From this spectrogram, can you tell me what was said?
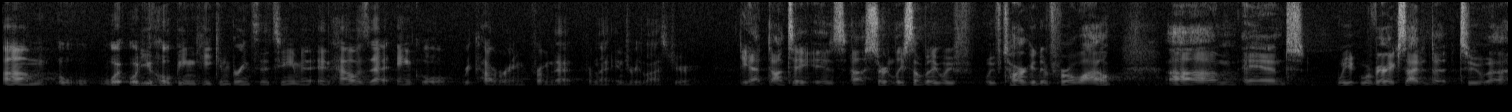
Um, what, what are you hoping he can bring to the team, and how is that ankle recovering from that from that injury last year? Yeah, Donte is uh, certainly somebody we've we've targeted for a while. Um, and we, are very excited to to, uh,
